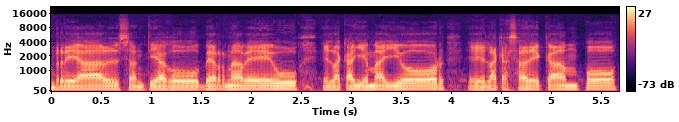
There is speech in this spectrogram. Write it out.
Real, Santiago Bernabéu, en la calle Mayor, eh, la Casa de Campo.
